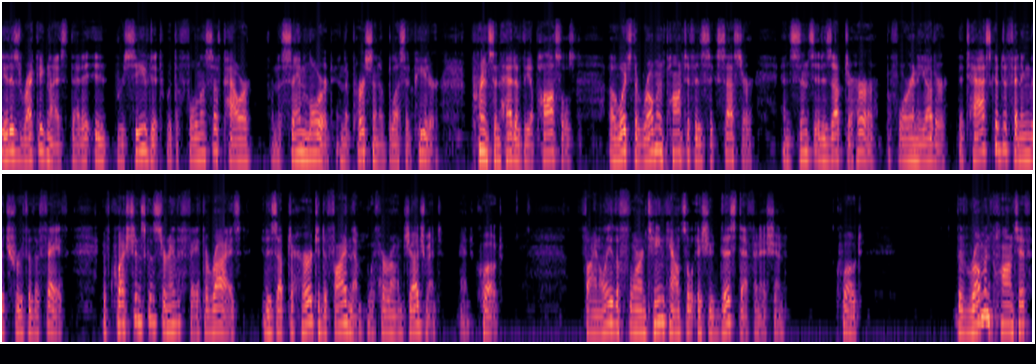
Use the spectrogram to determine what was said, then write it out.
it is recognized that it received it with the fullness of power from the same Lord in the person of Blessed Peter, Prince and head of the apostles, of which the Roman pontiff is successor, and since it is up to her, before any other, the task of defending the truth of the faith, if questions concerning the faith arise, it is up to her to define them with her own judgment. Finally, the Florentine Council issued this definition quote, The Roman pontiff,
